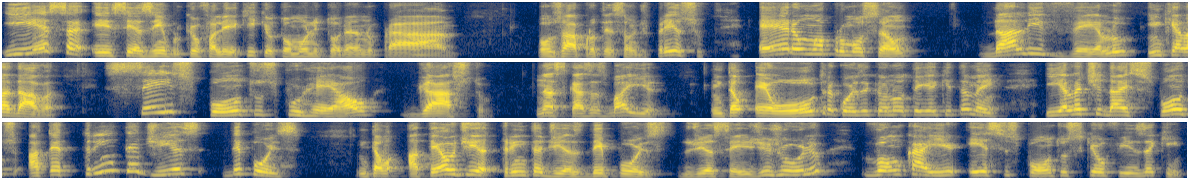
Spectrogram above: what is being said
E essa, esse exemplo que eu falei aqui, que eu estou monitorando para usar a proteção de preço, era uma promoção da Livelo em que ela dava seis pontos por real gasto nas Casas Bahia. Então, é outra coisa que eu notei aqui também. E ela te dá esses pontos até 30 dias depois. Então, até o dia 30 dias depois do dia 6 de julho, vão cair esses pontos que eu fiz aqui.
